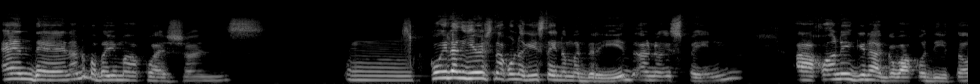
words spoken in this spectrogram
And then, ano pa ba yung mga questions? Mm, kung ilang years na ako nag-stay na Madrid, ano Spain, ah, kung ano yung ginagawa ko dito,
